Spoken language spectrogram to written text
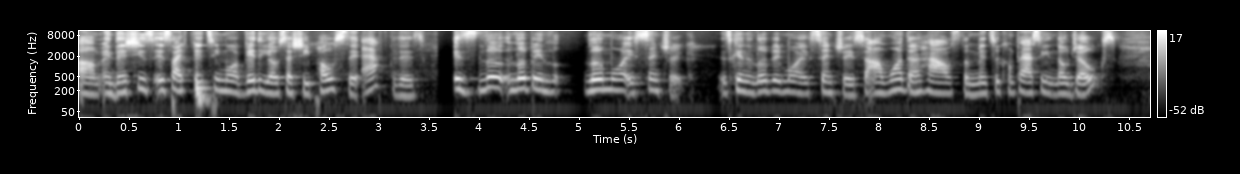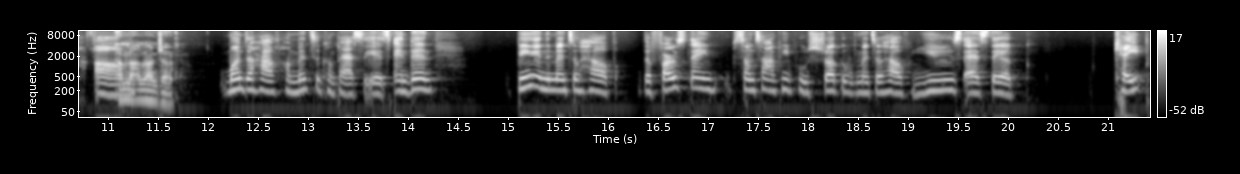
Um and then she's it's like 15 more videos that she posted after this. It's a little, little bit little more eccentric. It's getting a little bit more eccentric. So i wonder how's the mental capacity no jokes. Um I'm not I'm not joking. wonder how her mental capacity is. And then being in the mental health, the first thing sometimes people who struggle with mental health use as their cape,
